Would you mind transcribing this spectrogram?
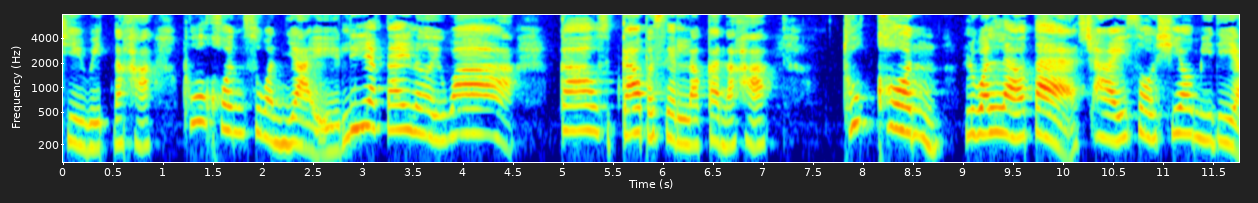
ชีวิตนะคะ ผู้คนส่วนใหญ่เรียกได้เลยว่า 99%แล้วกันนะคะ ทุกคนล้วนแล้วแต่ใช้โซเชียลมีเดีย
